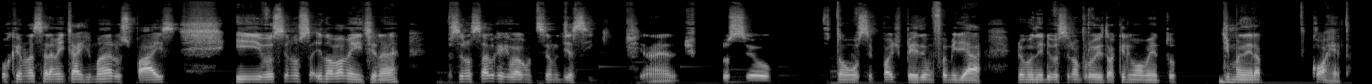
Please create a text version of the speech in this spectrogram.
porque não necessariamente a irmã era os pais, e você não e novamente, né? Você não sabe o que, é que vai acontecer no dia seguinte, né? Tipo, pro seu. Então você pode perder um familiar de uma maneira e você não aproveitou aquele momento de maneira correta,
